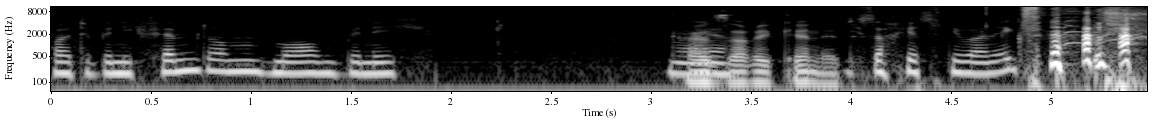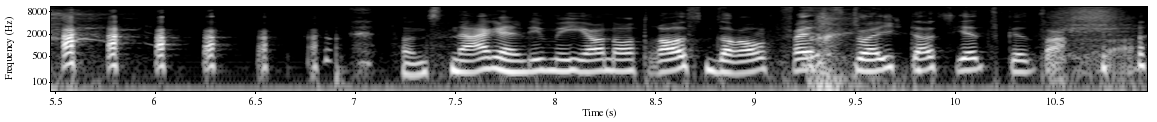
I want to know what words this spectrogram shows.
Heute bin ich Femdom, morgen bin ich. naja, Kalsari Kenneth. Ich sag jetzt lieber nichts. Sonst nageln die mich auch noch draußen darauf fest, weil ich das jetzt gesagt habe.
